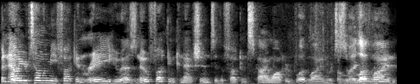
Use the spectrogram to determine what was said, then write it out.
But now you're telling me fucking Rey, who has no fucking connection to the fucking Skywalker bloodline, which is Allegedly. a bloodline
